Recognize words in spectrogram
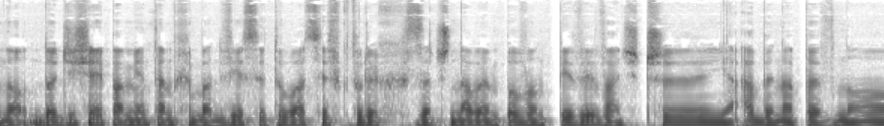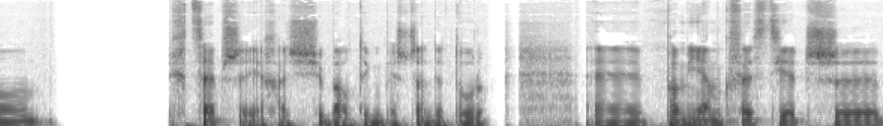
No, do dzisiaj pamiętam chyba dwie sytuacje, w których zaczynałem powątpiewywać, czy ja aby na pewno chcę przejechać Bałtyk Bieszczady Tour. E, pomijam kwestię, czy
